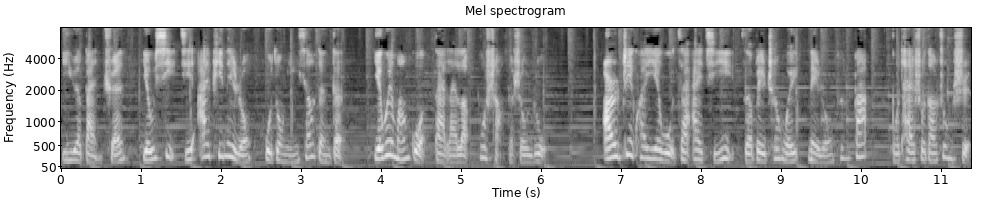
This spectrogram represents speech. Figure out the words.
音乐版权、游戏及 IP 内容互动营销等等，也为芒果带来了不少的收入。而这块业务在爱奇艺则被称为内容分发，不太受到重视，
